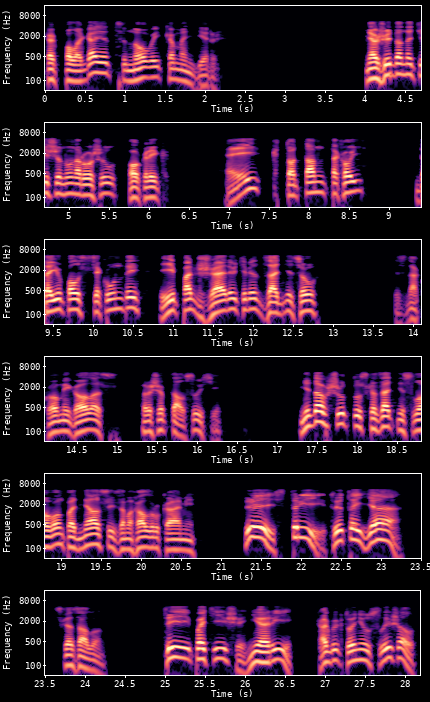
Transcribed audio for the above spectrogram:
как полагает новый командир. Неожиданно тишину нарушил оклик. «Эй, кто там такой? Даю полсекунды и поджарю тебе задницу!» «Знакомый голос», — прошептал Суси. Не дав Шутту сказать ни слова, он поднялся и замахал руками. — Эй, Стрит, это я! — сказал он. — Ты потише, не ори, как бы кто не услышал. —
